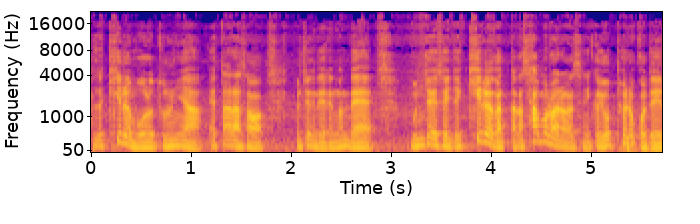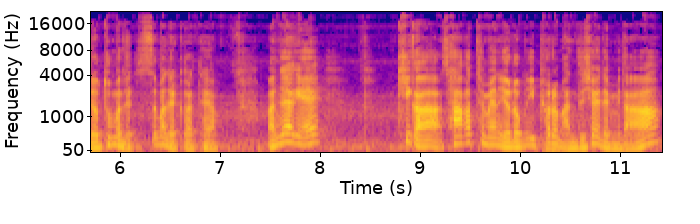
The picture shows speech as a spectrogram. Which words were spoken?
그래서 키를 뭐로 두느냐에 따라서 결정이 되는 건데 문제에서 이제 키를 갖다가 3으로 하라고 했으니까 요 표를 그대로 두면 될- 쓰면 될 것 같아요. 만약에 키가 4 같으면 여러분 이 표를 만드셔야 됩니다.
